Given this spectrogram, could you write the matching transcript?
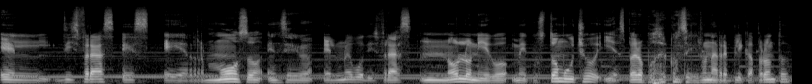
El disfraz es hermoso, en serio, el nuevo disfraz no lo niego, me gustó mucho y espero poder conseguir una réplica pronto.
